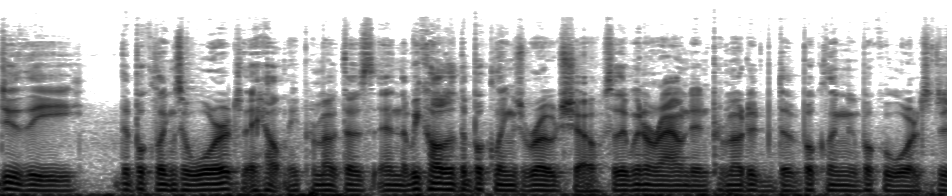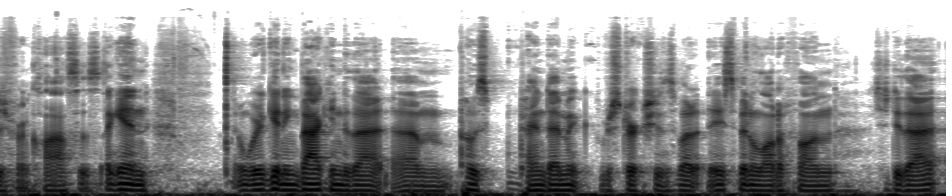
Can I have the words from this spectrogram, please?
do the the Booklings Award. They helped me promote those, and we called it the Booklings Roadshow. So they went around and promoted the Bookling Book Awards to different classes. Again, we're getting back into that um, post-pandemic restrictions, but it's been a lot of fun to do that.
